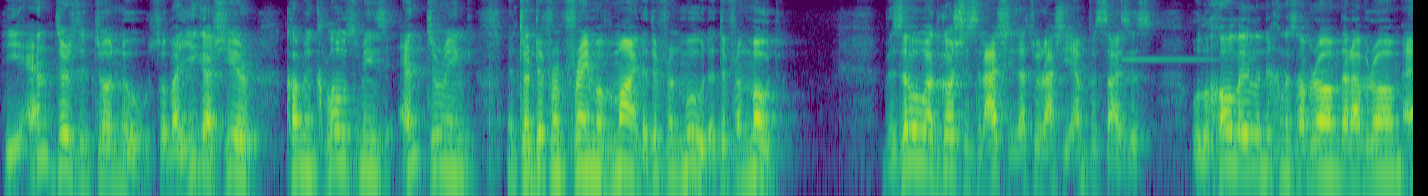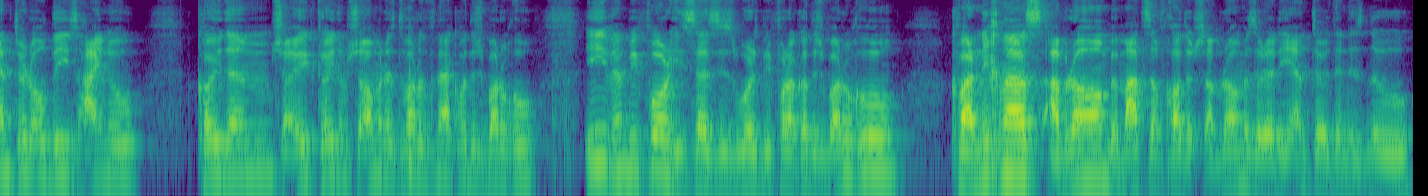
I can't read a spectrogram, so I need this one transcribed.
He enters into a new. So by Yigash here, coming close means entering into a different frame of mind, a different mood, a different mode. V'zehu Goshes Rashi, that's what Rashi emphasizes. Ulechol eile nichnas Avram, that Avram entered all these Hainu, koidem, sha'id koidem, sha'omer es dvaru v'nei HaKadosh Baruch Hu. Even before he says his words before HaKadosh Baruch Hu, Kvar nichnas Abraham b'matzav chodesh. Abraham has already entered in his new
